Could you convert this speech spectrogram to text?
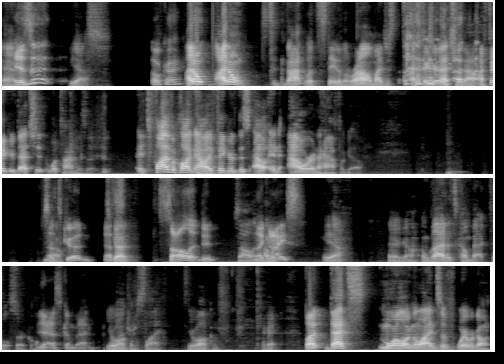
And is it Yes. okay? I don't. I don't. Not with State of the Realm. I just. I figured that shit out. I figured that shit. What time is it? It's five o'clock now. I figured this out an hour and a half ago. So, That's good. That's good. solid, dude. Solid. Like I'm- ice. Yeah. There you go. I'm glad it's come back full circle. Yeah, it's come back. You're welcome, Sly. You're welcome. Okay. But that's more along the lines of where we're going.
